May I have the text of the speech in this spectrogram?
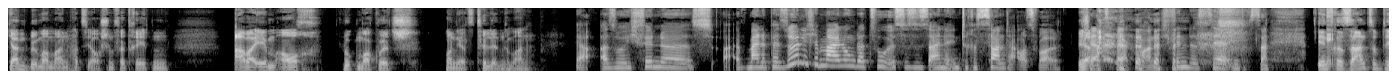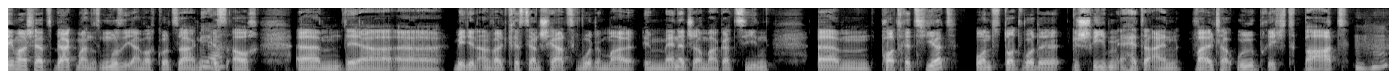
Jan Böhmermann hat sie auch schon vertreten, aber eben auch Luke Mockridge und jetzt Till Lindemann. Ja, also ich finde, es, meine persönliche Meinung dazu ist, es ist eine interessante Auswahl. Ja. Scherz Bergmann. Ich finde es sehr interessant. Interessant zum Thema Scherz Bergmann, das muss ich einfach kurz sagen, ja. ist auch ähm, der äh, Medienanwalt Christian Scherz wurde mal im Manager-Magazin ähm, porträtiert und dort wurde geschrieben, er hätte ein Walter Ulbricht-Bart. Mhm.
